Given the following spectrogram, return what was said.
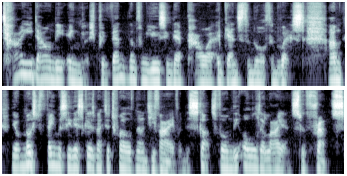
tie down the English, prevent them from using their power against the north and west. Um, you know, most famously, this goes back to 1295 when the Scots formed the Auld Alliance with France.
